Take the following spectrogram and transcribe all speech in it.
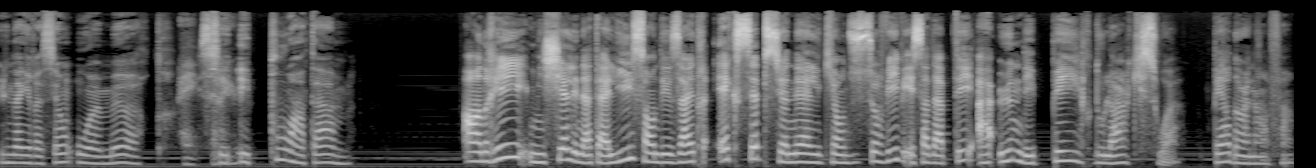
une agression ou un meurtre? Hey, C'est épouvantable. André, Michel et Nathalie sont des êtres exceptionnels qui ont dû survivre et s'adapter à une des pires douleurs qui soit, perdre un enfant.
